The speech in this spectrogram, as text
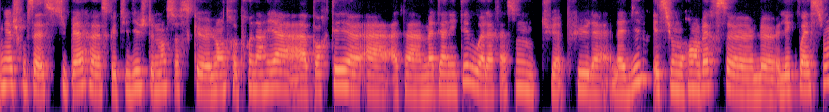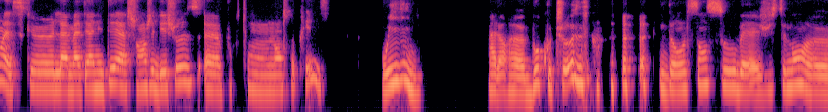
Ouais, je trouve ça super euh, ce que tu dis justement sur ce que l'entrepreneuriat a apporté à, ta maternité ou à la façon dont tu as pu la, la vivre. Et si on renverse l'équation, est-ce que la maternité a changé des choses pour ton entreprise? Oui, alors, euh, beaucoup de choses, dans le sens où, ben, justement, euh,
